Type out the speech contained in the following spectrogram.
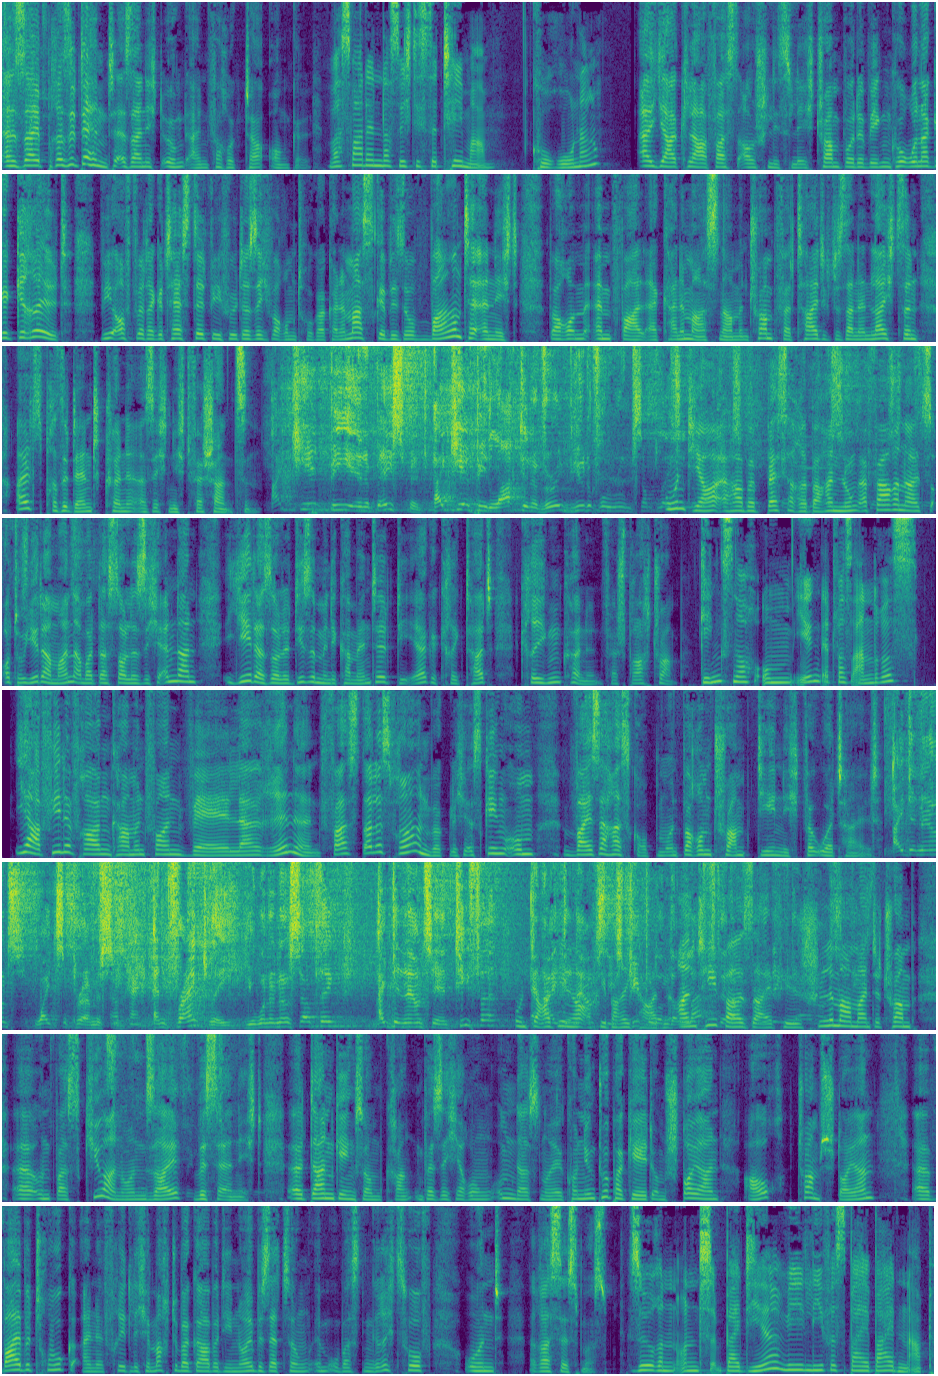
Er sei Präsident, er sei nicht irgendein verrückter Onkel. Was war denn das wichtigste Thema? Corona? Äh, ja, klar, fast ausschließlich. Trump wurde wegen Corona gegrillt. Wie oft wird er getestet? Wie fühlt er sich? Warum trug er keine Maske? Wieso warnte er nicht? Warum empfahl er keine Maßnahmen? Trump verteidigte seinen Leichtsinn. Als Präsident könne er sich nicht verschanzen. Und ja, er habe bessere Behandlung erfahren als Otto Jedermann, aber das solle sich ändern. Jeder solle diese Medikamente, die er gekriegt hat, kriegen können, versprach Trump. Ging es noch um irgendetwas anderes? Ja, viele Fragen kamen von Wählerinnen, fast alles Frauen wirklich. Es ging um weiße Hassgruppen und warum Trump die nicht verurteilt. I denounce white supremacy. Okay. And frankly, you want to know something? I denounce Antifa. Und da ging er auf die Barrikaden. Antifa sei viel schlimmer, meinte Trump, äh, und was QAnon sei, wisse er nicht. Äh, dann ging es um Krankenversicherung, um das neue Konjunkturpaket, um Steuern, auch Trumps Steuern, äh, Wahlbetrug, eine friedliche Machtübergabe Aufgabe die Neubesetzung im obersten Gerichtshof und Rassismus. Sören, und bei dir, wie lief es bei beiden ab?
